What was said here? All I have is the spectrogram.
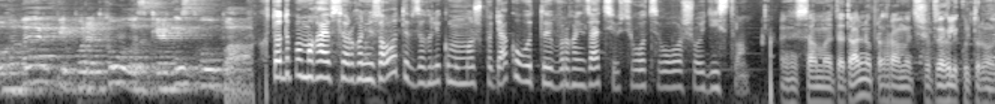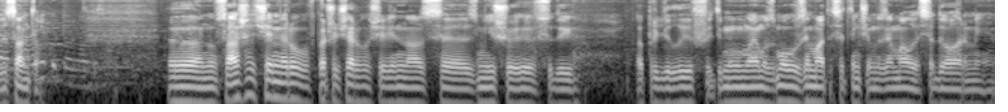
УГВР підпорядковувалось керівництву УПА. Хто допомагає все організовувати? Взагалі, кому можеш подякувати в організації всього цього вашого дійства? Е, Саме театральної програми, чи взагалі культурного десанту. Е, Ну, Саша Чеміров, в першу чергу, що він нас е, змішує сюди, оприділив, і тому ми маємо змогу займатися тим, чим ми займалися до армії.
